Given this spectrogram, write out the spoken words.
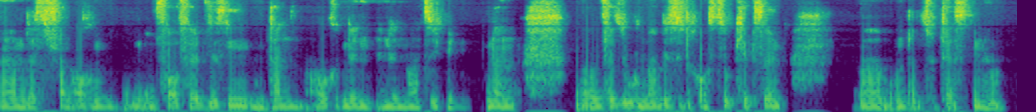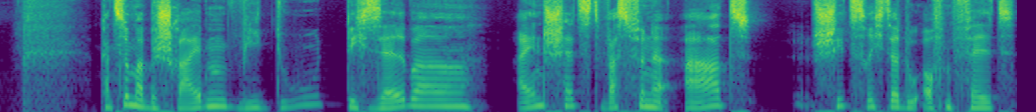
ähm, das schon auch im, im Vorfeld wissen und dann auch in den, in den 90 Minuten dann äh, versuchen, mal ein bisschen rauszukitzeln äh, und dann zu testen, ja. Kannst du mal beschreiben, wie du dich selber einschätzt, was für eine Art Schiedsrichter du auf dem Feld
